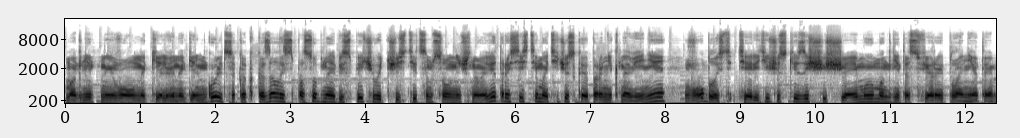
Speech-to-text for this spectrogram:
Магнитные волны Кельвина Гельмгольца, как оказалось, способны обеспечивать частицам солнечного ветра систематическое проникновение в область, теоретически защищаемую магнитосферой планеты.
